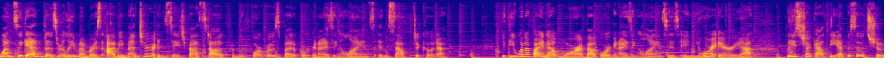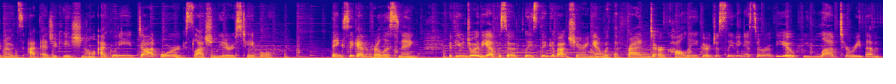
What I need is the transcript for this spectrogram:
Once again, those Lee members Abby Mentor and Sage Fast Dog from the Four Rosebud Organizing Alliance in South Dakota. If you want to find out more about organizing alliances in your area, please check out the episode's show notes at educationalequity.org slash leaders table. Thanks again for listening. If you enjoy the episode, please think about sharing it with a friend or colleague or just leaving us a review. We love to read them.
